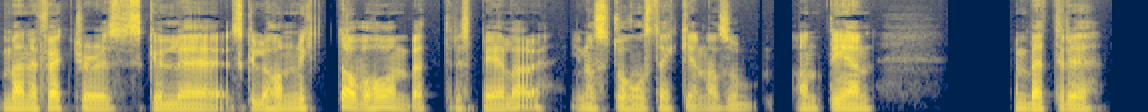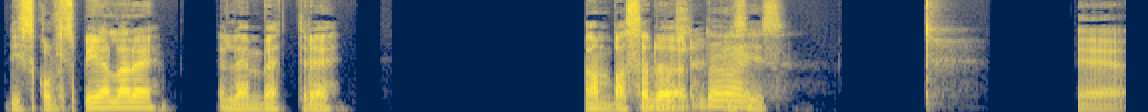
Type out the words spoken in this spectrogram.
manufacturers skulle, skulle ha nytta av att ha en bättre spelare, inom situationstecken. Alltså antingen en bättre discgolfspelare Eller en bättre ambassadör. Ambassadör. Precis. Eh,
